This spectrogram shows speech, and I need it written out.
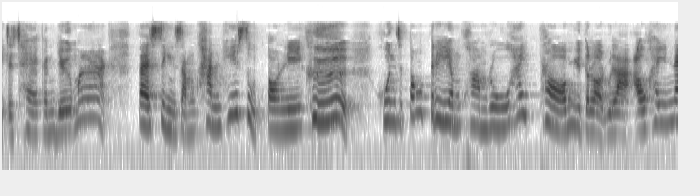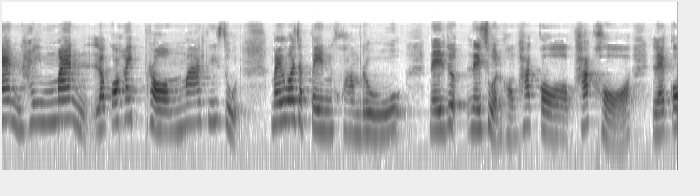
จจะแชร์กันเยอะมาก แต่สิ่งสำคัญที่สุดตอนนี้คือ คุณจะต้องเตรียมความรู้ให้พร้อมอยู่ตลอดเวลาเอาให้แน่นให้แม่น แล้วก็ให้พร้อมมากที่สุด ไม่ว่าจะเป็นความรู้ในในส่วนของภาคกอภาคขอ และก็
